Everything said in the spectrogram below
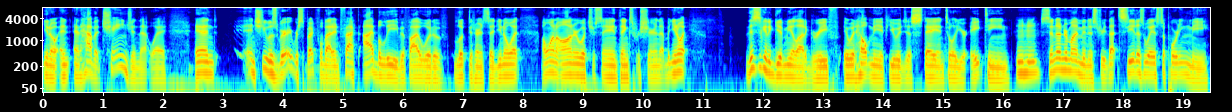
you know, and and have a change in that way." And and she was very respectful about it. In fact, I believe if I would have looked at her and said, "You know what? I want to honor what you're saying. Thanks for sharing that. But you know what? This is going to give me a lot of grief. It would help me if you would just stay until you're 18, Mm-hmm. sit under my ministry. That see it as a way of supporting me,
